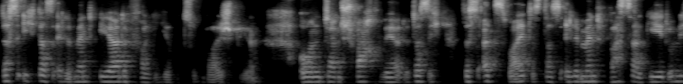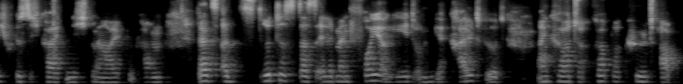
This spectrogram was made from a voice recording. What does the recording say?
Dass ich das Element Erde verliere zum Beispiel und dann schwach werde, dass ich das als zweites das Element Wasser geht und ich Flüssigkeiten nicht mehr halten kann, dass als drittes das Element Feuer geht und mir kalt wird, mein Körper, Körper kühlt ab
